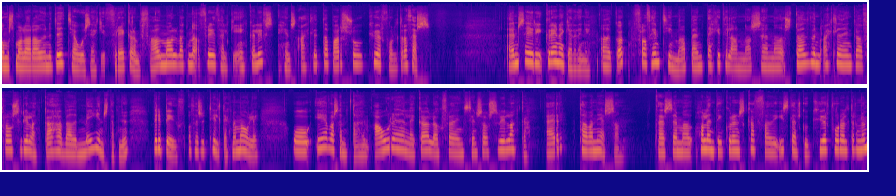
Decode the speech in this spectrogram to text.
Dómsmálaráðunitið tjáu sér ekki frekar um það mál vegna friðhelgi engalífs, hins ætlita bars og kjörfóldra þess. En segir í greinagerðinni að gögn frá þeim tíma bend ekki til annars en að stöðvun ætlaðinga frá Sri Lanka hafi að meginstefnu verið byggð á þessu tildekna máli og efasemta um áreðanleika lögfræðingsins á Sri Lanka er Tavanesan. Þess sem að hollendingurinn skaffaði íslensku kjörfóraldrunum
